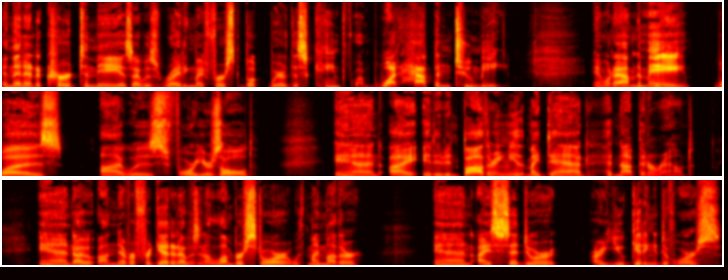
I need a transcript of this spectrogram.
And then it occurred to me as I was writing my first book where this came from. What happened to me? And what happened to me was I was four years old and I it had been bothering me that my dad had not been around. And I, will never forget it. I was in a lumber store with my mother And I said to her, Are you getting a divorce?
